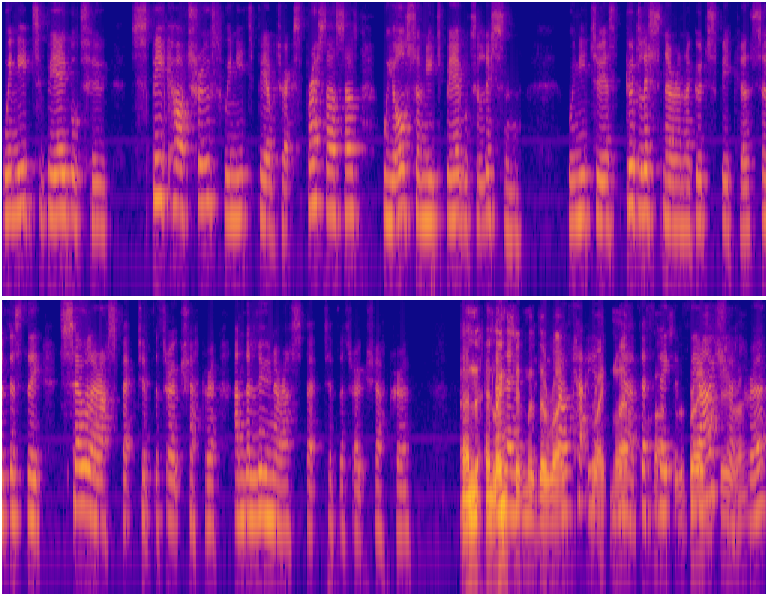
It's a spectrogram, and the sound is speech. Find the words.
we need to be able to speak our truth. We need to be able to express ourselves. We also need to be able to listen. We need to be a good listener and a good speaker. So there's the solar aspect of the throat chakra and the lunar aspect of the throat chakra. And it links and then, in with the right, right and left yeah, the, parts the, of the brain the eye too, chakra.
